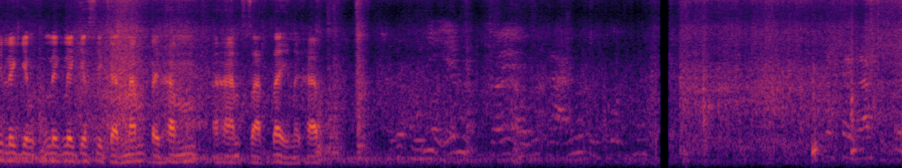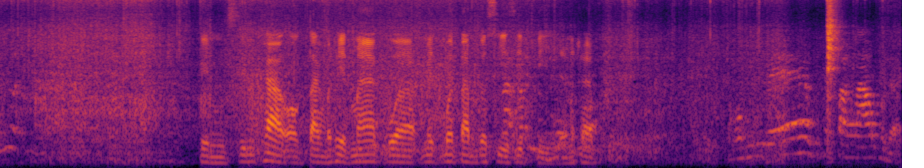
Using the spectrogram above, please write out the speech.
สิเล็กๆเล็กๆจะสิกันนำไปทำอาหารสัตว์ได้นะครับเป็นสินค้าออกต่างประเทศมากกว่าเม็ดบัวต่ำกว่า40 ปีแล้วนะครับผมมีแล้วจะฟังเล่าหมดอะ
